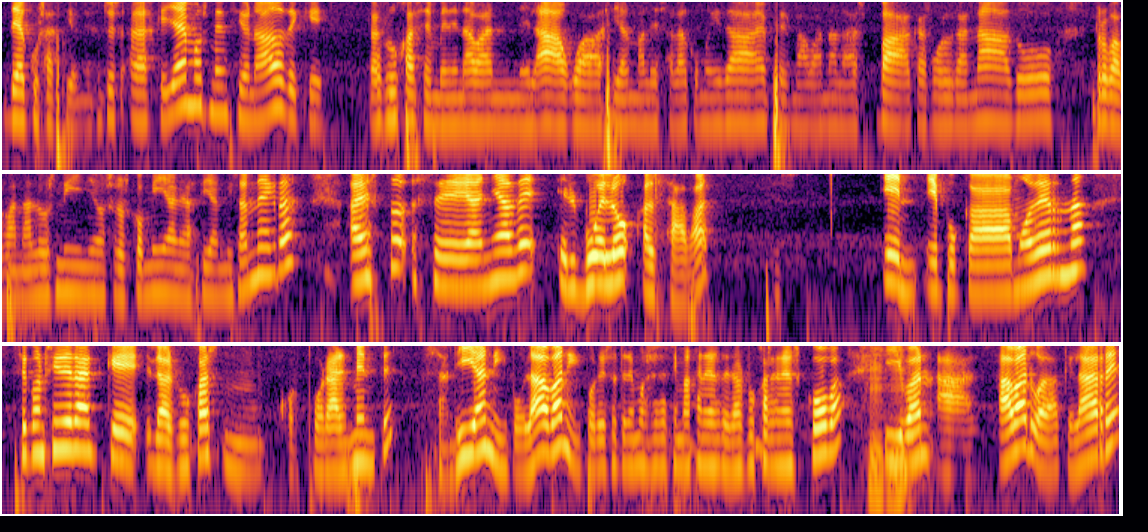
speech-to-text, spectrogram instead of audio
de acusaciones. Entonces, a las que ya hemos mencionado de que las brujas envenenaban el agua, hacían males a la comunidad, enfermaban a las vacas o al ganado, robaban a los niños, se los comían y hacían misas negras. A esto se añade el vuelo al sábado. En época moderna se considera que las brujas mm, corporalmente salían y volaban y por eso tenemos esas imágenes de las brujas en escoba, iban al sábado o a la aquelarre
